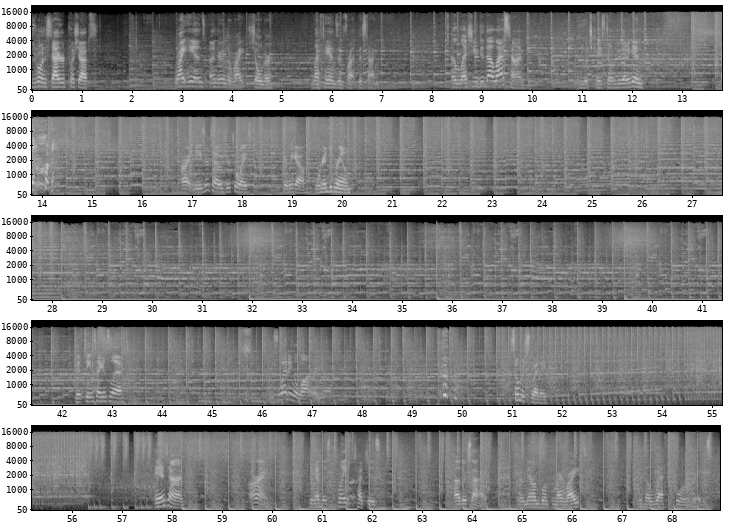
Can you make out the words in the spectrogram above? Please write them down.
We're going to staggered push-ups. Right hands under the right shoulder, left hands in front this time. Unless you did that last time, in which case don't do that again. All right, knees or toes, your choice. Here we go. We're head to ground. Seconds left. I'm sweating a lot right now. so much sweating. And time. All right. We have those plank touches. Other side. So now I'm going from my right with a left forward raise.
